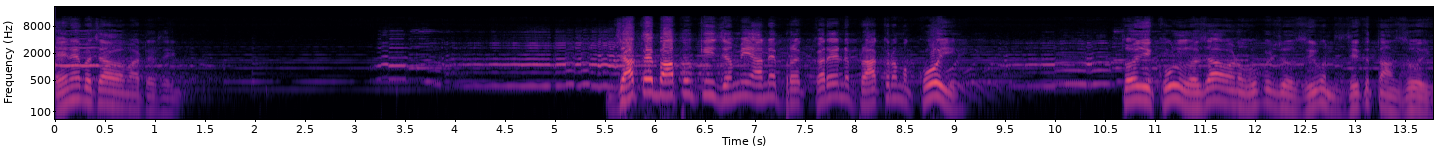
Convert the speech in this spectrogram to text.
એને બચાવવા માટે થઈ. જાતે બાપુ કી જમી અને કરે ને પ્રાક્રમ કોઈ, તો એ કુળ રજાવણ ઉપજો જીવન જીકતા જોઈ.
